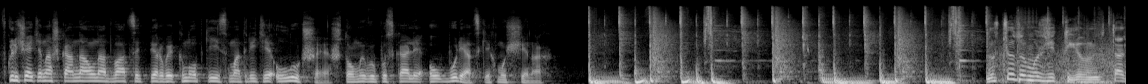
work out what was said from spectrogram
Включайте наш канал на 21 кнопке и смотрите лучшее, что мы выпускали о бурятских мужчинах. Ну что за мужик ты? Так...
